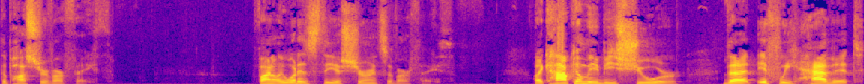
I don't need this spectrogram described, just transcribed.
the posture of our faith. Finally, what is the assurance of our faith? Like, how can we be sure that if we have it,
